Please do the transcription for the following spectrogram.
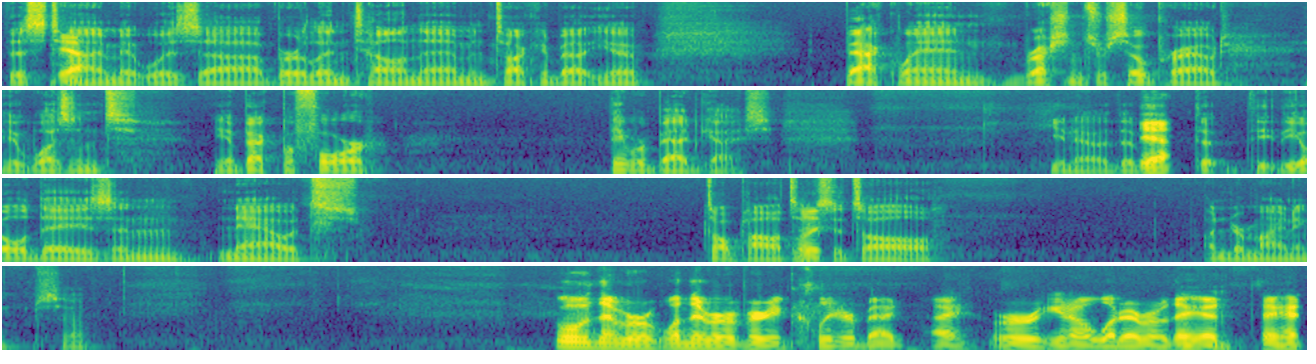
This Yeah. time, it was uh, Berlin telling them and talking about you know back when Russians were so proud. It wasn't you know back before they were bad guys. You know the Yeah. the, the, the old days, and now it's it's all politics. It's all undermining. So. Well, when they were when they were a very clear bad guy, or you know whatever, they had they had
